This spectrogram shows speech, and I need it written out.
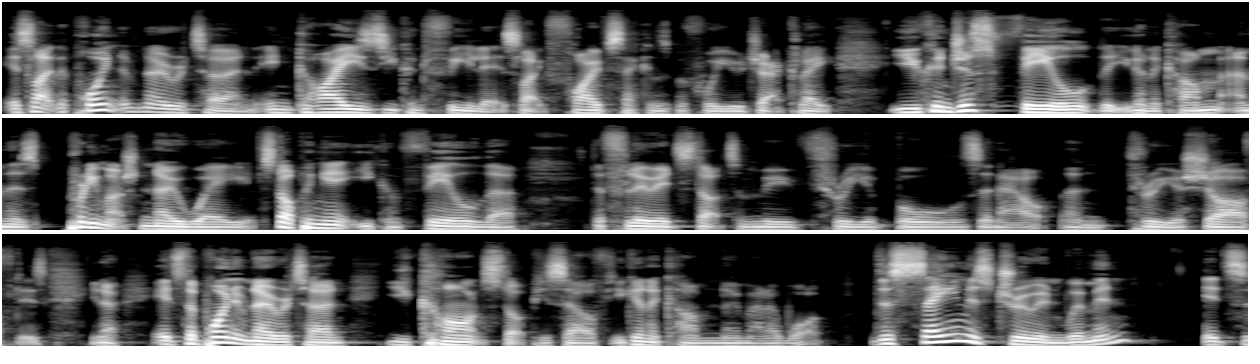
It's like the point of no return. In guys, you can feel it. It's like five seconds before you ejaculate. You can just feel that you're going to come, and there's pretty much no way of stopping it. You can feel the the fluid start to move through your balls and out and through your shaft. It's you know, it's the point of no return. You can't stop yourself. You're going to come no matter what. The same is true in women. It's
